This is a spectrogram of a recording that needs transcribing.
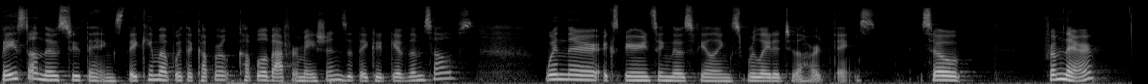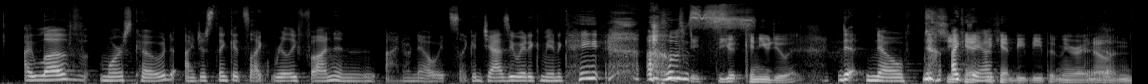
based on those two things, they came up with a couple couple of affirmations that they could give themselves when they're experiencing those feelings related to the hard things. So from there, I love Morse code. I just think it's like really fun and I don't know, it's like a jazzy way to communicate. Um, you, can you do it? D- no, So you I can't, can't. You can't beep beep at me right now. And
